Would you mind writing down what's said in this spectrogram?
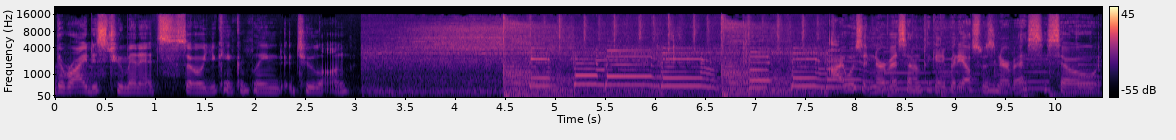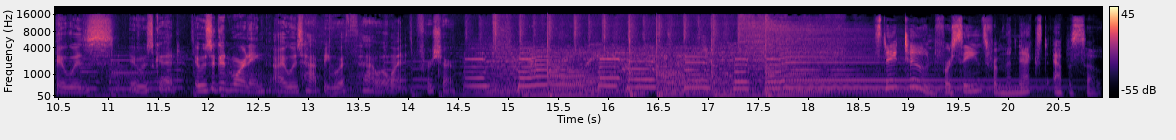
The ride is two minutes, so you can't complain too long. I wasn't nervous. I don't think anybody else was nervous, so it was it was good. It was a good morning. I was happy with how it went for sure. Stay tuned for scenes from the next episode.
